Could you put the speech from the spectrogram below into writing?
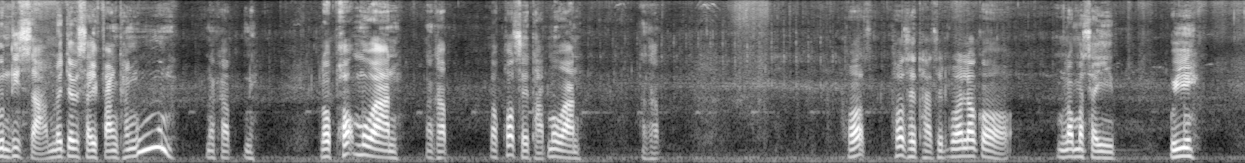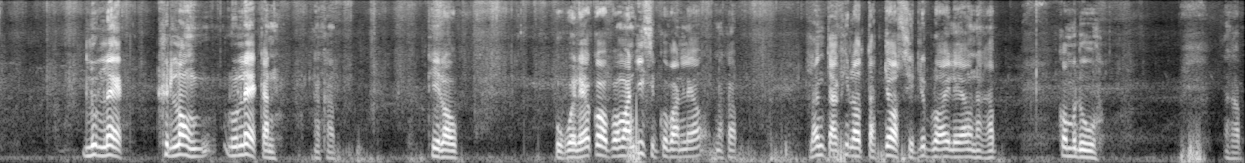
รุ่นที่สามเราจะไปใส่ฝั่งทางนู้นนะครับนี่เราเพาะเมื่อวานนะครับ เราเพาะใส่ถาดเมื่อวานนะครับ เพราะพอใส่ถาดเสร็จเรียบร้อยแล้วก็เรามาใส่ปุ๋ยรุ่นแรกขึ้นล่องรุ่นแรกกันนะครับ ที่เราปลูกไว้แล้วก็ประมาณ 20 กว่าวันแล้วนะครับ หลังจากที่เราตัดยอดเสร็จเรียบร้อยแล้วนะครับ ก็มาดูนะครับ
